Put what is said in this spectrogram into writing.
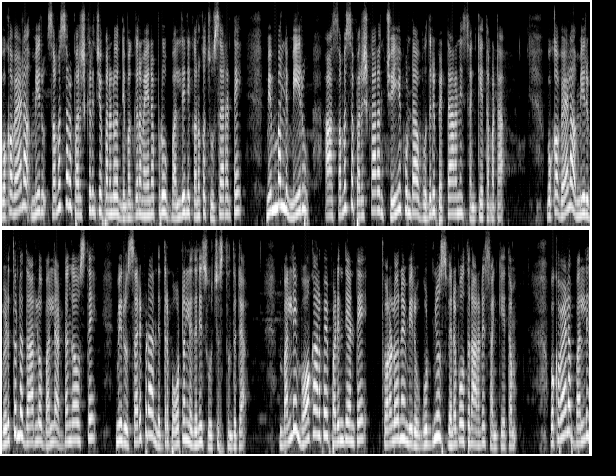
ఒకవేళ మీరు సమస్యను పరిష్కరించే పనిలో నిమగ్నమైనప్పుడు బల్లిని కనుక చూశారంటే మిమ్మల్ని మీరు ఆ సమస్య పరిష్కారం చేయకుండా వదిలిపెట్టాలని సంకేతమట. ఒకవేళ మీరు వెడుతున్న దారిలో బల్లి అడ్డంగా వస్తే మీరు సరిపడా నిద్రపోవటం లేదని సూచిస్తుందిట. బల్లి మోకాలపై పడింది అంటే త్వరలోనే మీరు గుడ్ న్యూస్ వినబోతున్నారని సంకేతం. ఒకవేళ బల్లి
